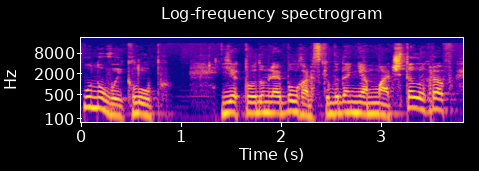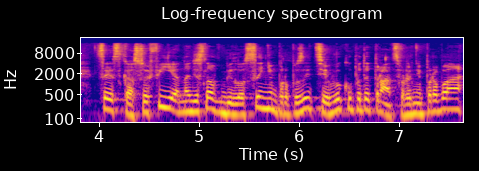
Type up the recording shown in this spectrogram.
у новий клуб. Як повідомляє болгарське видання Матч Телеграф, ЦСКА Софія надіслав білосинім пропозицію викупити трансферні права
